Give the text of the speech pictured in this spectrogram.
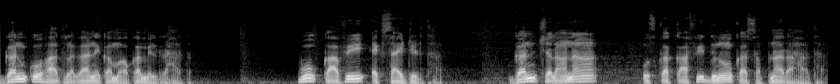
गन को हाथ लगाने का मौका मिल रहा था। वो काफ़ी एक्साइटेड था। गन चलाना उसका काफ़ी दिनों का सपना रहा था।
